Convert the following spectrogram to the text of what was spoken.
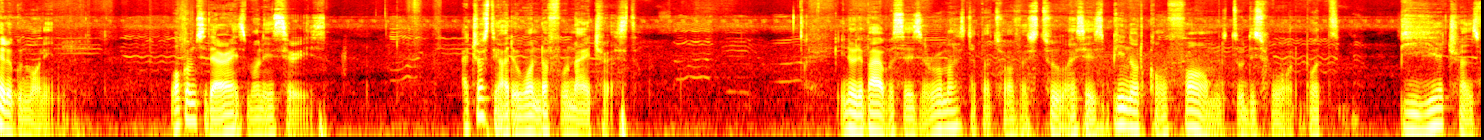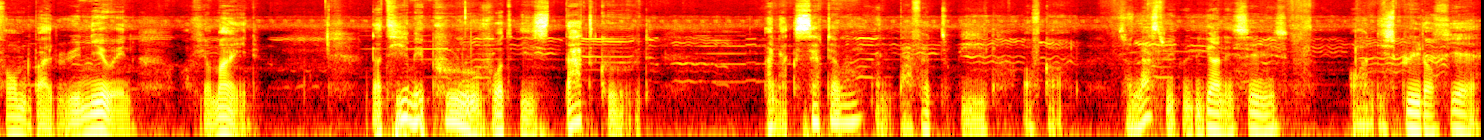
Hello, good morning. Welcome to the Arise Morning series. I trust you had a wonderful night rest. You know, the Bible says in Romans chapter 12, verse 2, it says, Be not conformed to this world, but be ye transformed by the renewing of your mind, that ye may prove what is that good and acceptable and perfect will of God. So last week we began a series on the spirit of fear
